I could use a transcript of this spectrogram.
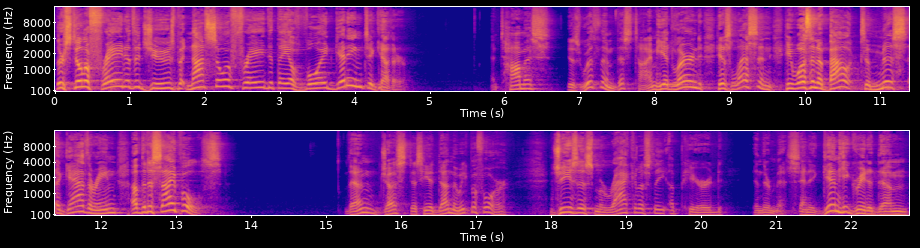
They're still afraid of the Jews, but not so afraid that they avoid getting together. And Thomas is with them this time. He had learned his lesson. He wasn't about to miss a gathering of the disciples. Then, just as he had done the week before, Jesus miraculously appeared in their midst. And again he greeted them,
